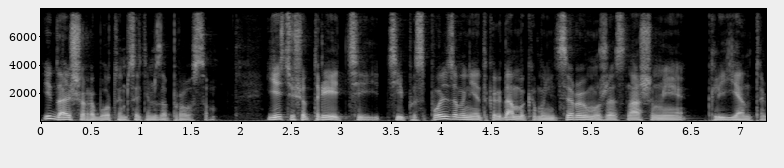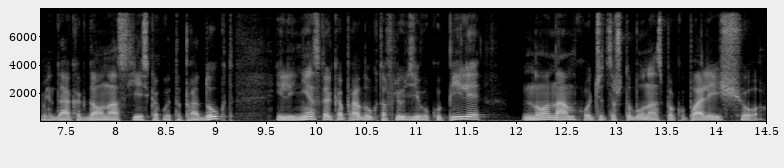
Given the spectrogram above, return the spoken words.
и дальше работаем с этим запросом. Есть еще третий тип использования, это когда мы коммуницируем уже с нашими клиентами, да, когда у нас есть какой-то продукт или несколько продуктов, люди его купили, но нам хочется, чтобы у нас покупали еще.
